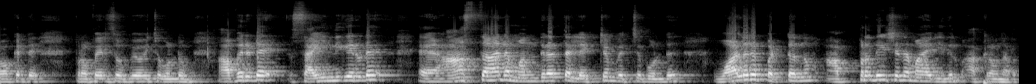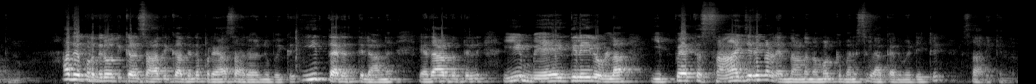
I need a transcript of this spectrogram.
റോക്കറ്റ് പ്രൊഫൈൽസ് ഉപയോഗിച്ചുകൊണ്ടും അവരുടെ സൈനികരുടെ ആസ്ഥാന മന്ദിരത്തെ ലക്ഷ്യം വെച്ചുകൊണ്ട് വളരെ പെട്ടെന്നും അപ്രതീക്ഷിതമായ രീതിയിൽ ആക്രമണം നടത്തുന്നു. അത് പ്രതിരോധിക്കാൻ സാധിക്കാതിന്റെ പ്രയാസം അനുഭവിക്കും ഈ തരത്തിലാണ് യഥാർത്ഥത്തിൽ ഈ മേഖലയിലുള്ള ഇപ്പോഴത്തെ സാഹചര്യങ്ങൾ എന്നാണ് നമ്മൾക്ക് മനസ്സിലാക്കാൻ വേണ്ടിയിട്ട് സാധിക്കുന്നത്.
